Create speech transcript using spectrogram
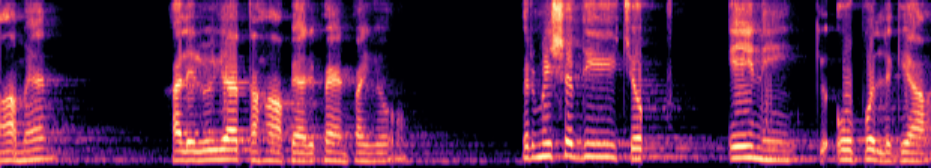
ਆਮੇਨ। ਹਾਲੇਲੂਇਆ। ਤਹਾਂ ਪਿਆਰੇ ਭੈਣ ਭਾਈਓ, ਪਰਮੇਸ਼ਰ ਦੀ ਚੁੱਪ। ਇਹ ਨਹੀਂ ਕਿ ਉਹ ਭੁੱਲ ਗਿਆ।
